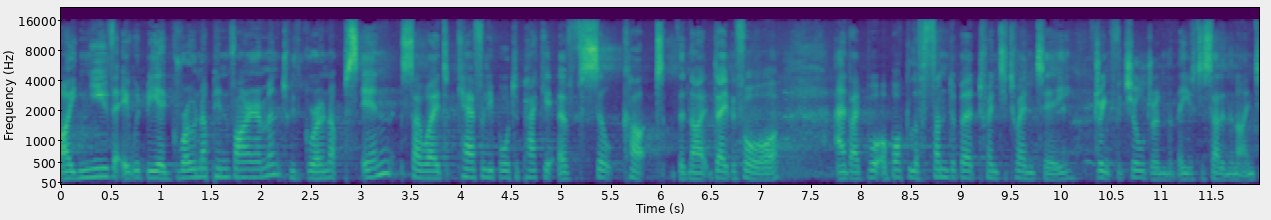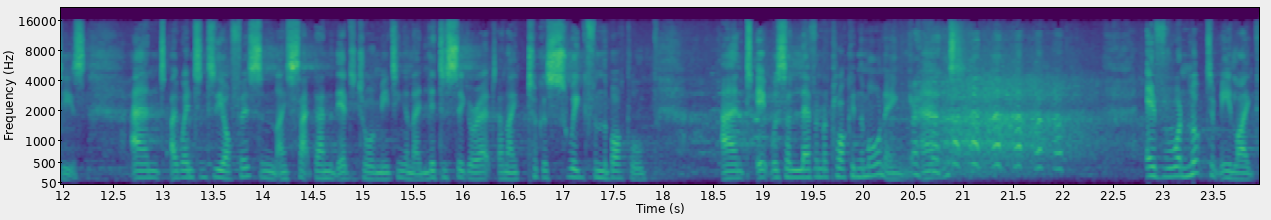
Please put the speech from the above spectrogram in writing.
I knew that it would be a grown up environment with grown ups in, so I'd carefully bought a packet of silk cut the night, day before and I bought a bottle of Thunderbird 2020, drink for children that they used to sell in the 90s. And I went into the office and I sat down at the editorial meeting and I lit a cigarette and I took a swig from the bottle. And it was 11 o'clock in the morning. And everyone looked at me like,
